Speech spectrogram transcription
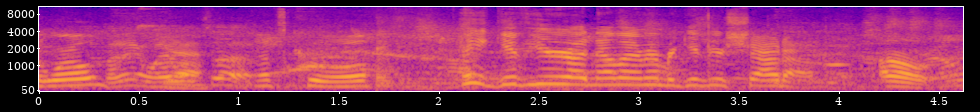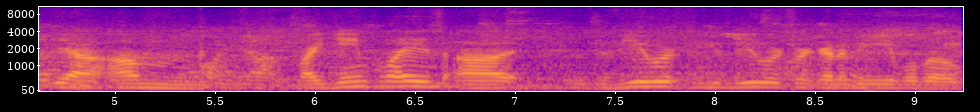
Oddworld? Yeah. That's cool. Hey, give your uh, now that I remember, give your shout out. Oh, yeah, um, my gameplays, uh, the viewer, you viewers are going to be able to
